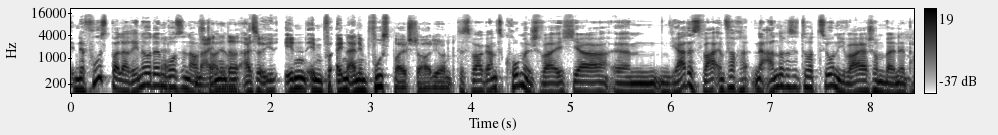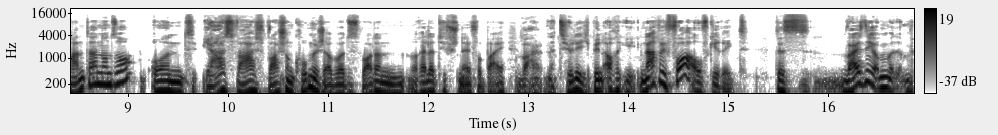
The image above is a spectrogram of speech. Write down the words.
in der Fußballarena oder im Rosenau-Stadion? Nein, in der, also in, in, in einem Fußballstadion. Das war ganz komisch, weil ich ja, ähm, ja, das war einfach eine andere Situation. Ich war ja schon bei den Panthern und so und ja, es war, es war schon komisch, aber das war dann relativ schnell vorbei. War natürlich, ich bin auch nach wie vor aufgeregt. Das weiß nicht, ob man,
